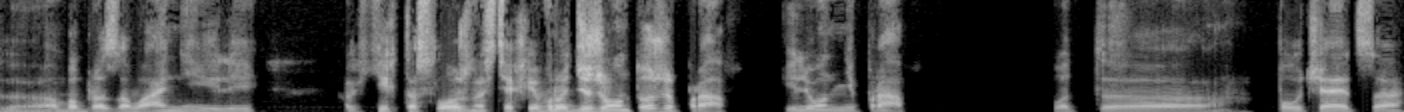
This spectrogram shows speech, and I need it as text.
э, об образовании или о каких-то сложностях. И вроде же он тоже прав, или он не прав. Вот э, получается,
